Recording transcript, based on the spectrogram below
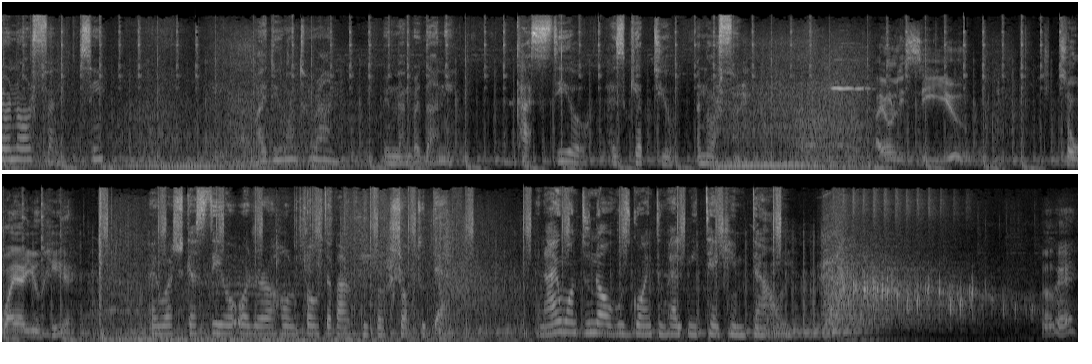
You're an orphan, see? Why do you want to run? Remember, Dani, Castillo has kept you an orphan. I only see you. So why are you here? I watched Castillo order a whole boat of our people shot to death. And I want to know who's going to help me take him down. Okay.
